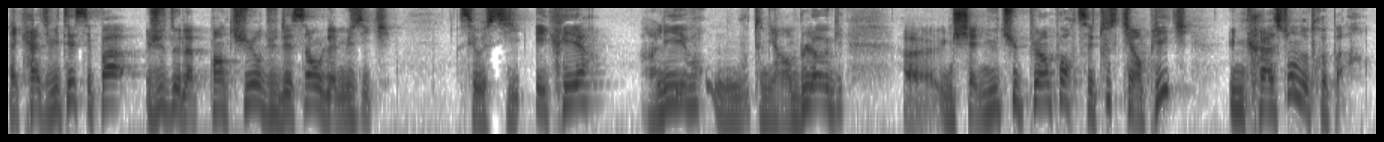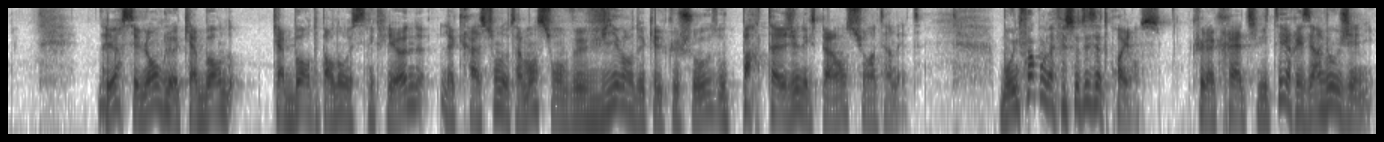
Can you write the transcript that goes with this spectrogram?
La créativité, c'est pas juste de la peinture, du dessin ou de la musique. C'est aussi écrire un livre ou tenir un blog, euh, une chaîne YouTube, peu importe. C'est tout ce qui implique une création d'autre part. D'ailleurs, c'est l'angle qu'aborde qu'aborde pardon, Cléon la création, notamment si on veut vivre de quelque chose ou partager une expérience sur Internet. Bon, une fois qu'on a fait sauter cette croyance, que la créativité est réservée au génie,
